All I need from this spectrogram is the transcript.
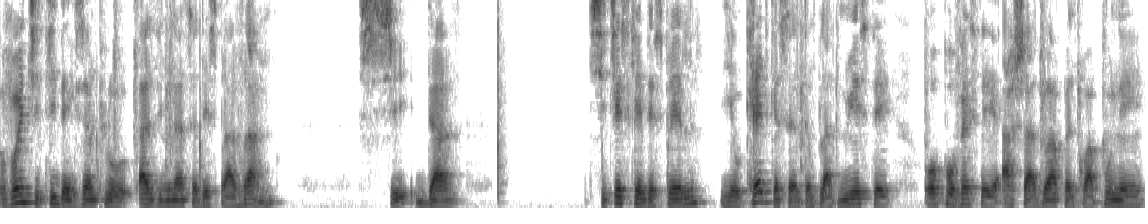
voi citi, de exemplu, azi dimineața despre Avram și, dar, și ce scrie despre el, eu cred că s-a întâmplat. Nu este o poveste așa doar pentru a pune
